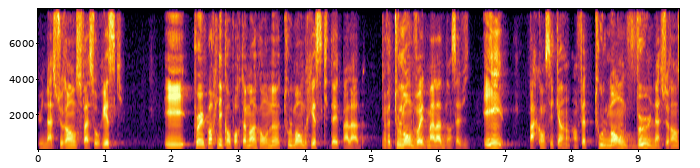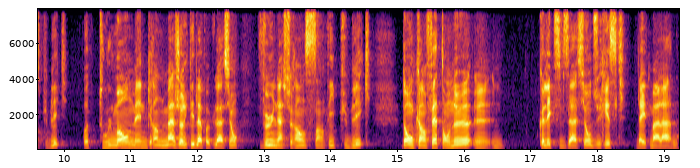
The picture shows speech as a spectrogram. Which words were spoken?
une assurance face au risque. Et peu importe les comportements qu'on a, tout le monde risque d'être malade. En fait, tout le monde va être malade dans sa vie. Et par conséquent, en fait, tout le monde veut une assurance publique. Pas tout le monde, mais une grande majorité de la population veut une assurance santé publique. Donc, en fait, on a une collectivisation du risque d'être malade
